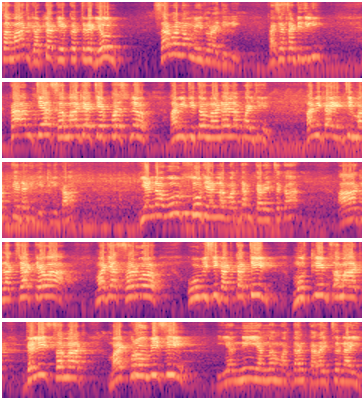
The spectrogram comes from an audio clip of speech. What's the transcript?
समाज घटक एकत्र घेऊन सर्वांना उमेदवारी दिली. कशासाठी दिली? का आमच्या समाजाचे प्रश्न आम्ही तिथं मांडायला पाहिजे? आम्ही काय यांची मक्तेदारी घेतली का? यांना उठ सूट यांना मतदान करायचं का? आज लक्षात ठेवा माझ्या सर्व ओबीसी घटकातील मुस्लिम समाज दलित समाज मायक्रो ओबीसी यांनी यांना मतदान करायचं नाही.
